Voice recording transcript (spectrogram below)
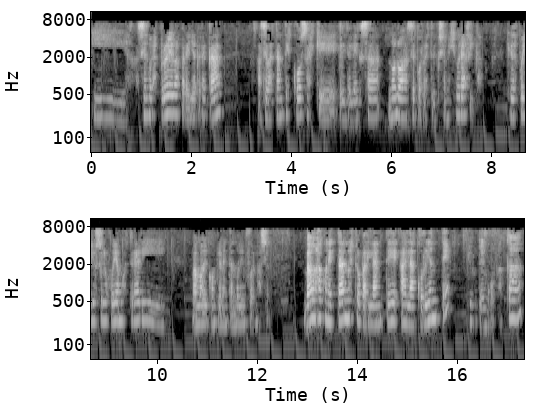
Y haciendo las pruebas para allá para acá, hace bastantes cosas que el de Alexa no lo hace por restricciones geográficas. Que después yo se los voy a mostrar y vamos a ir complementando la información. Vamos a conectar nuestro parlante a la corriente. Yo lo tengo acá.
